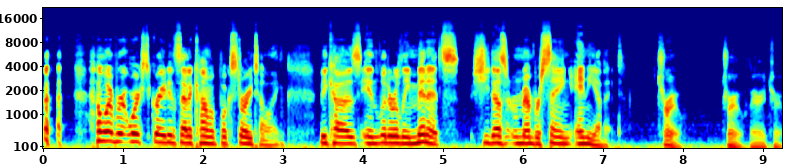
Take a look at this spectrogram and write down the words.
However, it works great inside of comic book storytelling because in literally minutes, she doesn't remember saying any of it. True. True. Very true.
